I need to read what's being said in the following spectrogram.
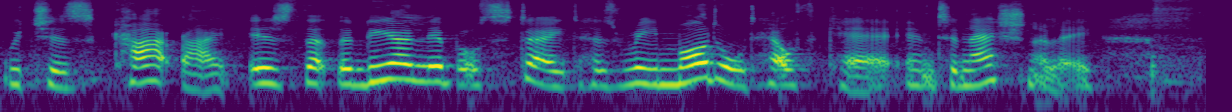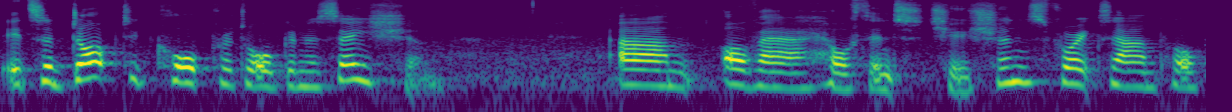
which is Cartwright, is that the neoliberal state has remodeled healthcare internationally. It's adopted corporate organization um, of our health institutions. For example,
